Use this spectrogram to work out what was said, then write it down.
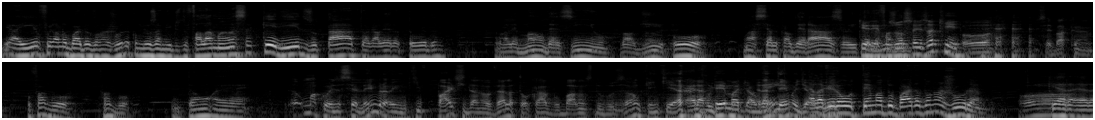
E aí eu fui lá no bar da Dona Jura com meus amigos do Fala Mansa, queridos, o Tato, a galera toda, o Alemão, Dezinho, Valdir, pô, Marcelo Calderazzo e Queremos vocês aqui. Pô, isso é bacana. Por favor, por favor. Então, é, Uma coisa, você lembra em que parte da novela tocava o Balanço do Busão? Quem que era? Era Porque- tema de alguém? Era tema de Ela alguém? virou o tema do bar da Dona Jura. Que era, era,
